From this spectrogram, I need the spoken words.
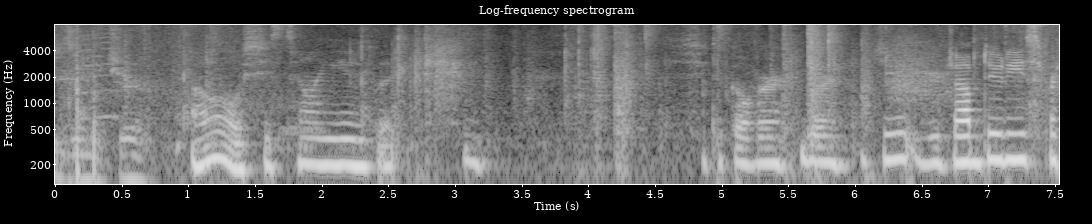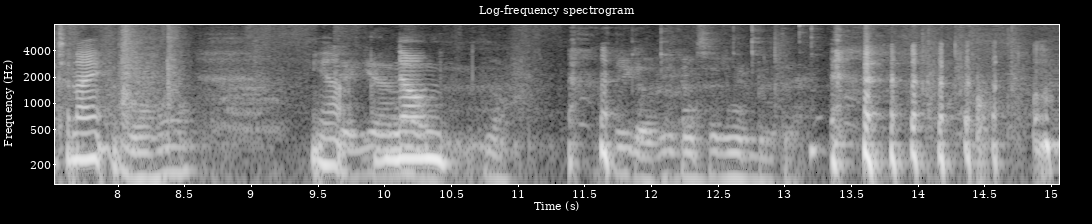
She's in the chair. Oh, she's telling you that she, she took over your your job duties for tonight. Mm-hmm. Yeah. Yeah, yeah, no. no. No. There you go. You can sit in your booth there.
